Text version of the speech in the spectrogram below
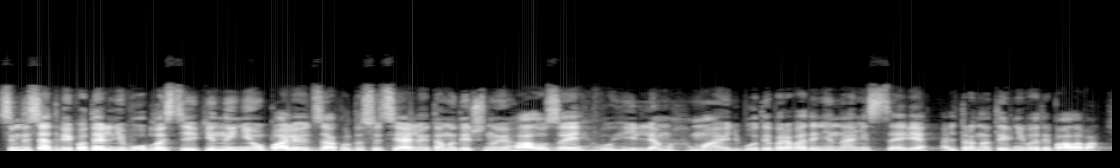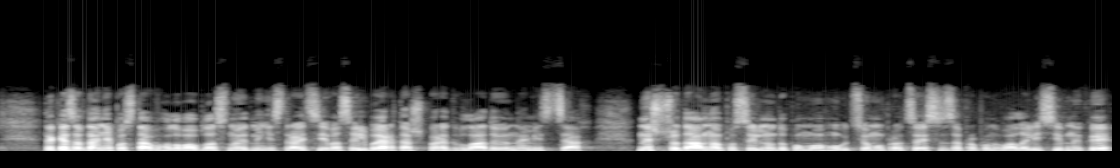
72 котельні в області, які нині опалюють заклади соціальної та медичної галузей вугіллям, мають бути переведені на місцеві альтернативні види палива. Таке завдання поставив голова обласної адміністрації Василь Берташ перед владою на місцях. Нещодавно посильну допомогу у цьому процесі запропонували лісівники.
